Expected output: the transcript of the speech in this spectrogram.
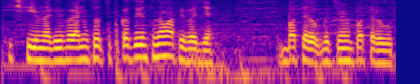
Jakiś film nagrywają, no to, to pokazują co na mapie będzie. Battle, będziemy w Battlewood.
